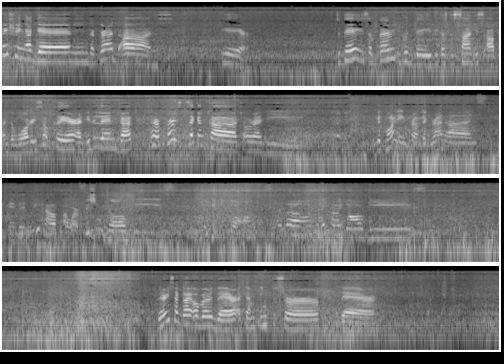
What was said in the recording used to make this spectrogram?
Fishing again in the Grand Anse. Here. Today is a very good day because the sun is up and the water is so clear and Idelin got her first second catch already. Good morning from the Grand Anse. And then we have our fishing doggies. The beach dogs. Hello, say hi doggies. There is a guy over there attempting to surf there.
